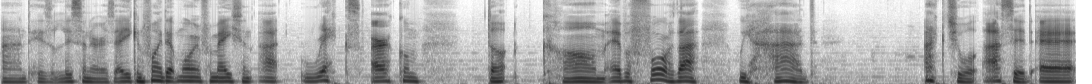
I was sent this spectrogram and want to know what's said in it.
and his listeners. Uh, you can find out more information at rexarcum.com. Uh, before that, we had Actualacid. Uh,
